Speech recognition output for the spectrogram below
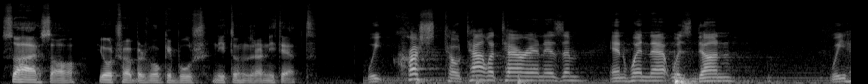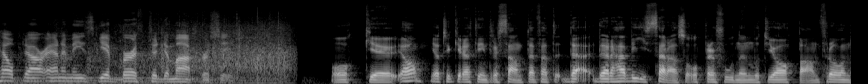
Så här sa George Herbert Walker Bush 1991. We crushed totalitarianism And when that was done, we helped our enemies give birth to democracy. Och eh, ja, jag tycker att det är intressant därför att det, det här visar alltså operationen mot Japan från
